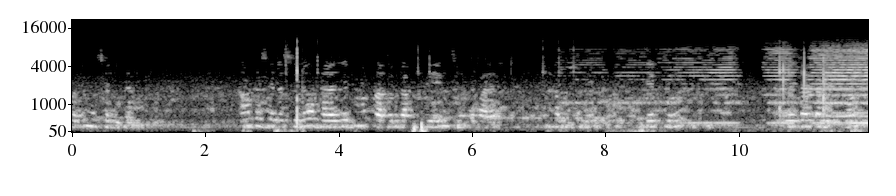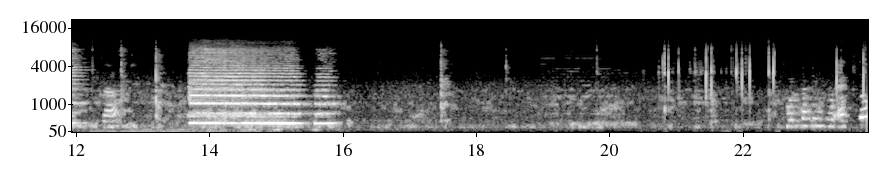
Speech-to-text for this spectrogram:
করে মুছে নেবেন। আমার কাছে এটা ছিল, আপনারা যে কোনো পুরাতন কাপড় দিয়ে মুছে নিতে পারেন। দেখুন জাস্ট বোর্ডটা কিন্তু একদম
